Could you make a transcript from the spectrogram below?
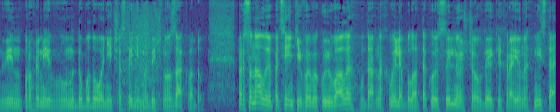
Він прогремів у недобудованій частині медичного закладу. Персоналу і пацієнтів евакуювали. Ударна хвиля була такою сильною, що в деяких районах міста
